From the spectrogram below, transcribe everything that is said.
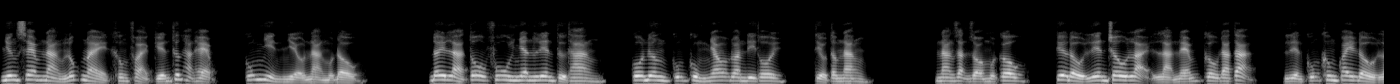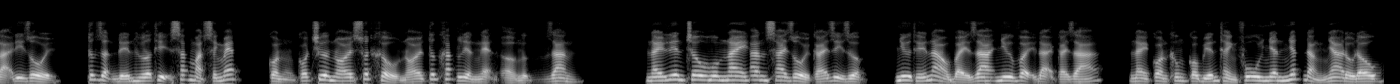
nhưng xem nàng lúc này không phải kiến thức hạn hẹp, cũng nhìn nhiều nàng một đầu. Đây là tô phu nhân liên tử thang, cô nương cũng cùng nhau đoan đi thôi, tiểu tâm năng. Nàng dặn dò một câu, kia đầu liên châu lại là ném câu đa tạ, liền cũng không quay đầu lại đi rồi, tức giận đến hứa thị sắc mặt xanh mét, còn có chưa nói xuất khẩu nói tức khắc liền nghẹn ở ngực gian. Này Liên Châu hôm nay ăn sai rồi cái gì dược, như thế nào bày ra như vậy đại cái giá, này còn không có biến thành phu nhân nhất đẳng nha đầu đâu,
